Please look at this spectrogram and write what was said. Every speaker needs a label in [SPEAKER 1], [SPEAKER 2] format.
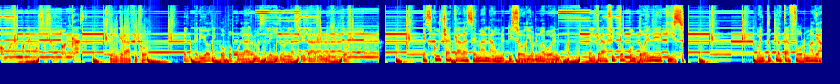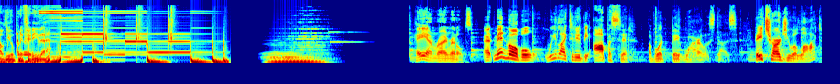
[SPEAKER 1] ¿Cómo le ponemos es un podcast? El Gráfico, el periódico popular más leído en la Ciudad de México. Escucha cada semana un episodio nuevo en elgráfico.mx o en tu plataforma de audio preferida.
[SPEAKER 2] Hey, I'm Ryan Reynolds. At Mint Mobile, we like to do the opposite of what Big Wireless does. They charge you a lot,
